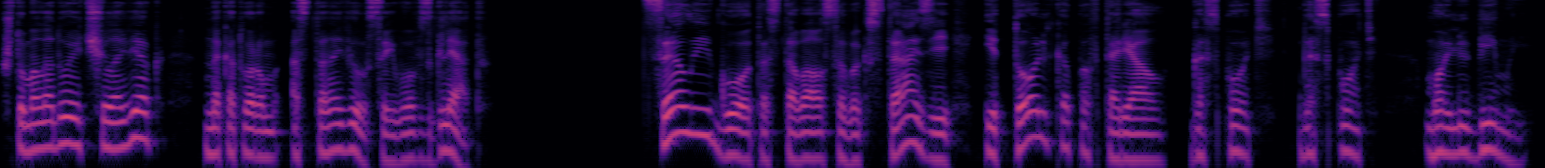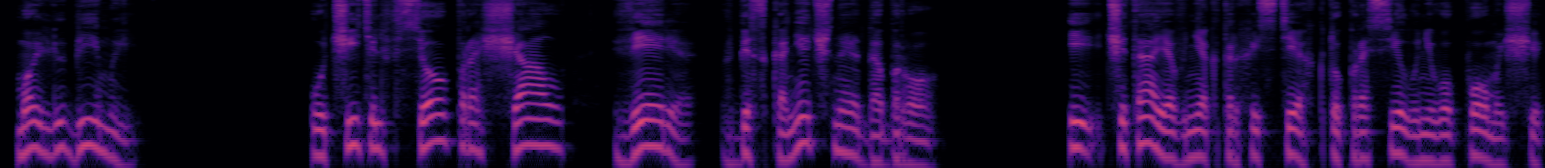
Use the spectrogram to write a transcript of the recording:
что молодой человек, на котором остановился его взгляд, целый год оставался в экстазе и только повторял «Господь, Господь, мой любимый, мой любимый». Учитель все прощал, веря в бесконечное добро. И, читая в некоторых из тех, кто просил у него помощи,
